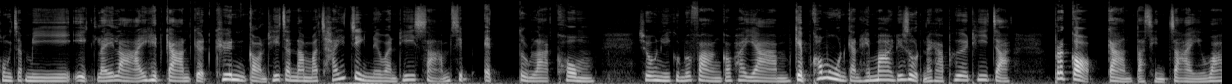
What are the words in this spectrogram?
คงจะมีอีกหลาย ๆ เหตุการณ์เกิดขึ้นก่อนที่จะนำมาใช้จริงในวันที่ 31 ตุลาคม ช่วงนี้คุณผู้ฟังก็พยายามเก็บข้อมูลกันให้มากที่สุดนะคะ เพื่อที่จะประกอบการตัดสินใจว่า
